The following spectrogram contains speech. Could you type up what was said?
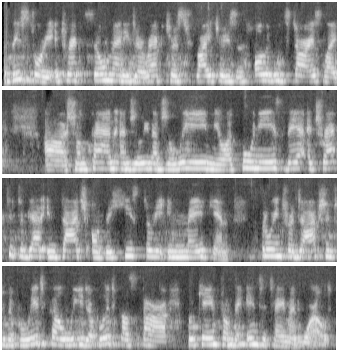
This story attracts so many directors, writers, and Hollywood stars like uh, Sean Penn, Angelina Jolie, Mila Kunis. They are attracted to get in touch of the history in making through introduction to the political leader, political star who came from the entertainment world.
